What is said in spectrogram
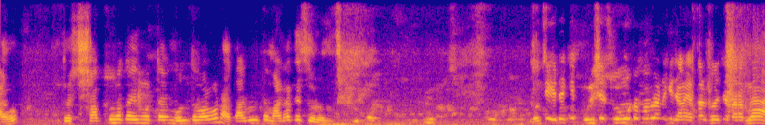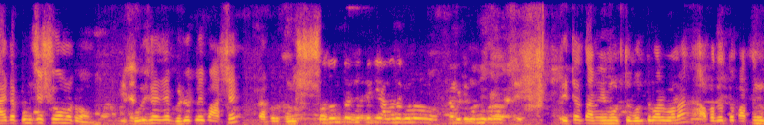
আরও তো সবগুলো তো এই মুহূর্তে আমি বলতে পারব না, তার বিরুদ্ধে মার্ডার কেসও রয়েছে। বলছি এটা কি পুলিশের সুমোটো মামলা নাকি যারা অ্যাসাল্ট হয়েছে তারা না এটা পুলিশের সুমোটো মামলা। পুলিশ কাছে ভিডিও ক্লিপ আসে তারপর পুলিশ তদন্ত ক্ষেত্রে কি আলাদা কোনো কমিটি গঠন করা হচ্ছে? এটা তো আমি এই মুহূর্তে বলতে পারব না। আপাতত প্রাথমিক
